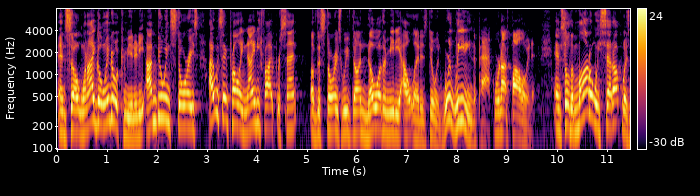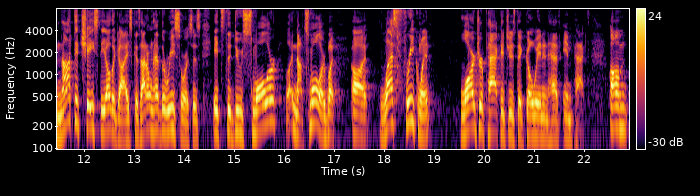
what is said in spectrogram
And so when I go into a community, I'm doing stories, I would say probably 95% of the stories we've done, no other media outlet is doing. We're leading the pack, we're not following it. And so the model we set up was not to chase the other guys because I don't have the resources. It's to do smaller, not smaller, but uh, less frequent, larger packages that go in and have impact. Um,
